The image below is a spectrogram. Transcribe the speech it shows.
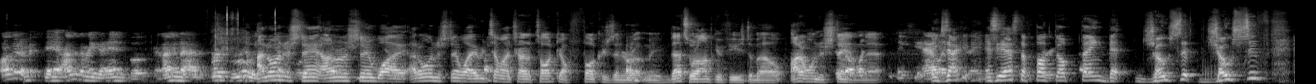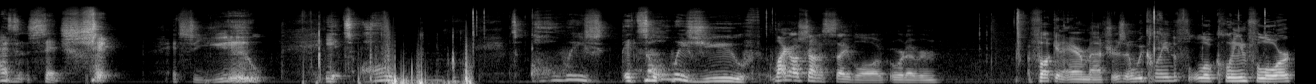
I'm gonna make, I'm gonna make a handbook, and I'm gonna have the first rule. I don't understand. I don't understand why. I don't understand why every time I try to talk, y'all fuckers interrupt me. That's what I'm confused about. I don't understand that. makes you act like Exactly. And see, that's the fucked up thing that Joseph Joseph hasn't said shit. It's you. It's always it's always it's always you. Like I was trying to say vlog or whatever. Fucking air mattress and we cleaned the f- little clean floor.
